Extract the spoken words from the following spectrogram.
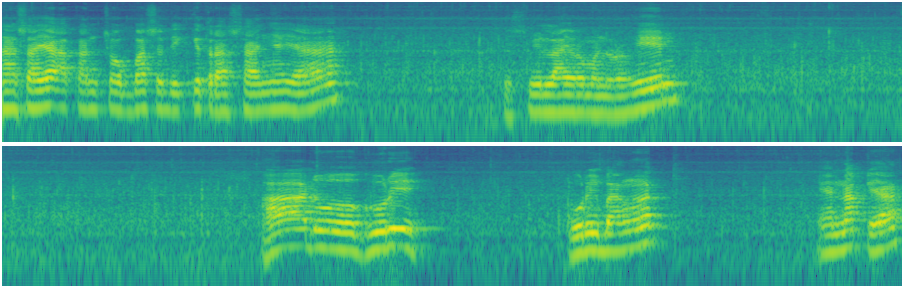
Nah saya akan coba sedikit rasanya ya. Bismillahirrahmanirrahim Aduh, gurih. Gurih banget. Enak ya.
